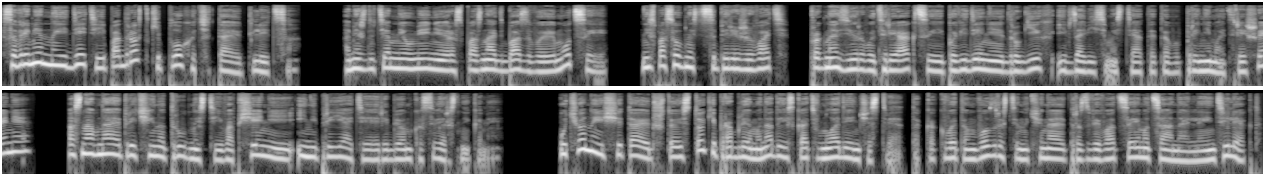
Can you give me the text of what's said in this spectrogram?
Современные дети и подростки плохо читают лица, а между тем неумение распознать базовые эмоции, неспособность сопереживать, прогнозировать реакции и поведение других и в зависимости от этого принимать решения Основная причина трудностей в общении и неприятия ребенка сверстниками. Ученые считают, что истоки проблемы надо искать в младенчестве, так как в этом возрасте начинает развиваться эмоциональный интеллект.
